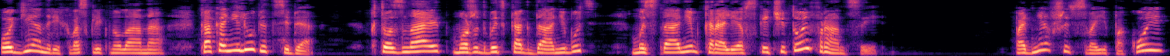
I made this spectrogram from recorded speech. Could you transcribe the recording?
«О, Генрих!» — воскликнула она. «Как они любят тебя! Кто знает, может быть, когда-нибудь мы станем королевской четой Франции!» Поднявшись в свои покои,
